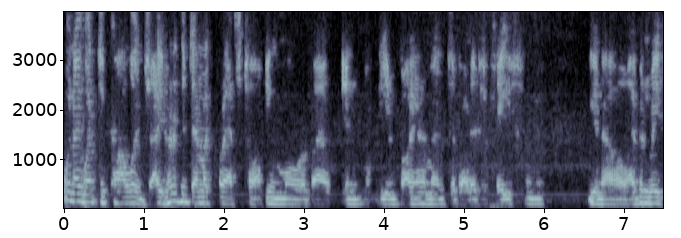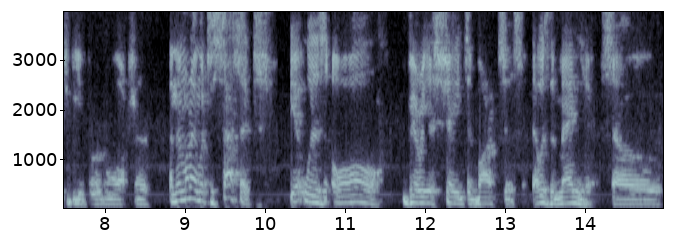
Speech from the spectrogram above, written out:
when I went to college, I heard the Democrats talking more about in the environment, about education. You know, I've been raised to be a bird watcher. And then when I went to Sussex, it was all various shades of Marxism. That was the menu. So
